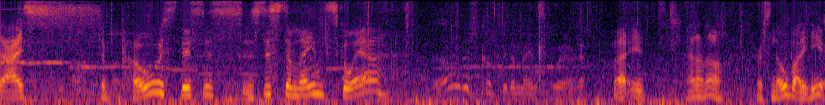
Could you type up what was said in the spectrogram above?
I suppose this is is this the main square? Oh, this could be the main square. Yeah. But it I don't know. There's nobody here.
